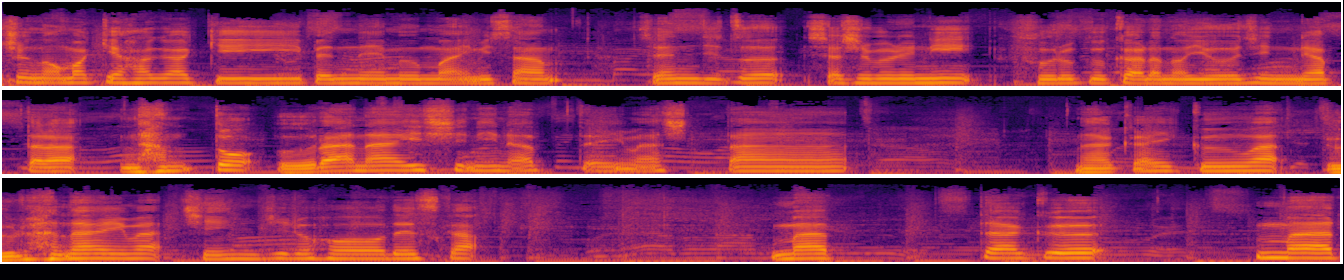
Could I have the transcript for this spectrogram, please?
週のおまけはがきペンネームまゆみさん。先日久しぶりに古くからの友人に会ったらなんと占い師になっていました。中居君は占いは信じる方ですか？全く。全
